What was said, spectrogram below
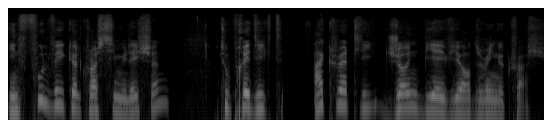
in full vehicle crash simulation to predict accurately joint behavior during a crash.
